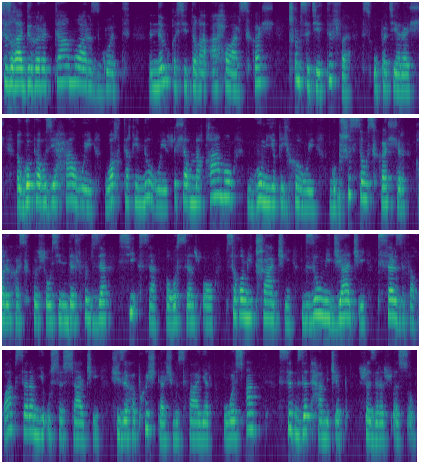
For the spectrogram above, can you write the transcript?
Сызгъадыгэрэ тамэу ар згот. Ным къыситыгъэ ӏахьэу ар чӏым сытетыфэ, сӏупэ терэлъ. Гопэгъу зехьагъуи, уахътэ къиныгъуи, шӏулъэгъу мэкъамэу гум икъихыгъуи, гупшысэу схэлъыр къырыхэсхышъоу синыдэлъфыбзэ сиӏ сэ гъусэшӏоу, псыгъом ичакӏи, бзыум иджакӏи, псэр зыфэхъуапсэрэм иӏушъэ шакӏи. Щызэхэпхыщт ащ узфаер. Ошӏа, сыбзэ тхьамыкӏэп шъо зэрэшӏошӏэу.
